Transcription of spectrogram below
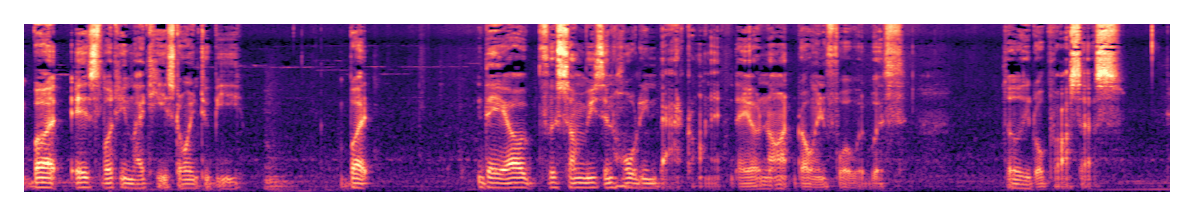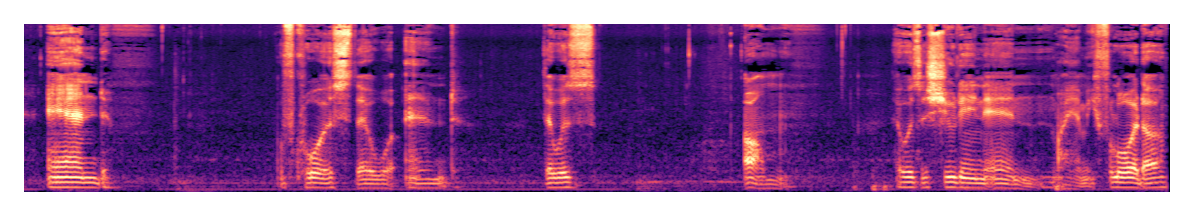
but it's looking like he's going to be. But they are, for some reason, holding back on it. They are not going forward with the legal process. And, of course, there were, and there was, um, there was a shooting in Miami, Florida.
